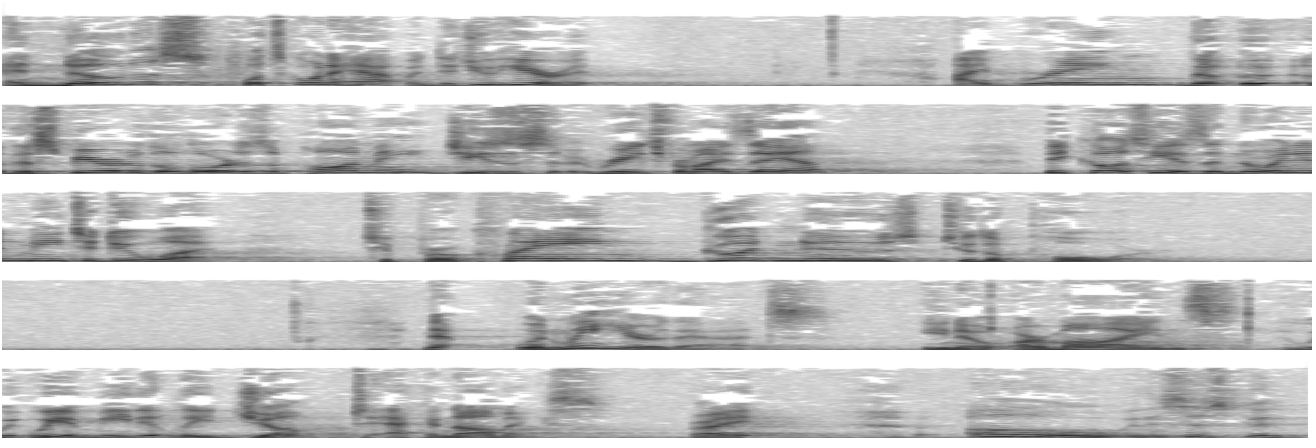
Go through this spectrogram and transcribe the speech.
And notice what's going to happen. Did you hear it? I bring the, uh, the Spirit of the Lord is upon me. Jesus reads from Isaiah. Because he has anointed me to do what? To proclaim good news to the poor. Now, when we hear that, you know, our minds, we, we immediately jump to economics, right? Oh, this is good,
